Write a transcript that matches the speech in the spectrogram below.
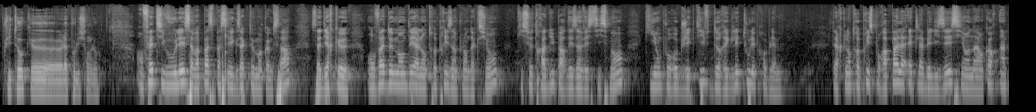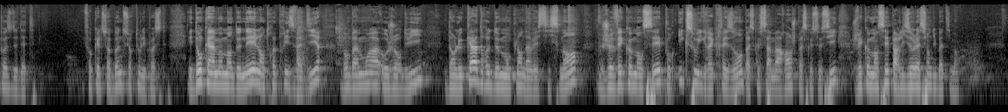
plutôt que euh, la pollution de l'eau? En fait, si vous voulez, ça ne va pas se passer exactement comme ça. C'est-à-dire qu'on va demander à l'entreprise un plan d'action qui se traduit par des investissements qui ont pour objectif de régler tous les problèmes. C'est-à-dire que l'entreprise ne pourra pas être labellisée si on a encore un poste de dette. Il faut qu'elle soit bonne sur tous les postes. Et donc, à un moment donné, l'entreprise va dire, bon ben moi, aujourd'hui, dans le cadre de mon plan d'investissement, je vais commencer pour X ou Y raison, parce que ça m'arrange, parce que ceci, je vais commencer par l'isolation du bâtiment.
